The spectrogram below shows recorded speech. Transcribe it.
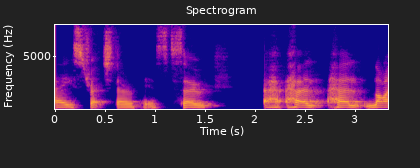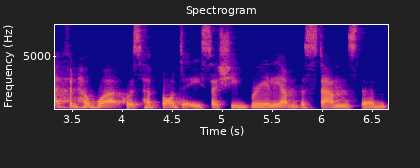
a stretch therapist. So her her life and her work was her body so she really understands them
